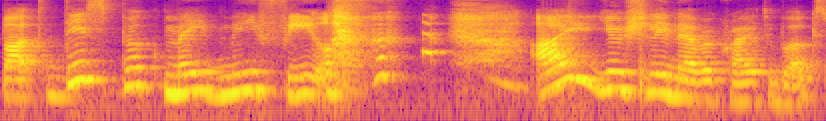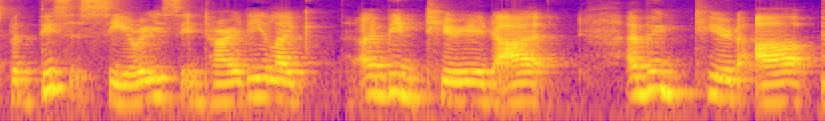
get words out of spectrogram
but this book made me feel I usually never cry to books, but this series entirety, like I've been teared up, I've been teared up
